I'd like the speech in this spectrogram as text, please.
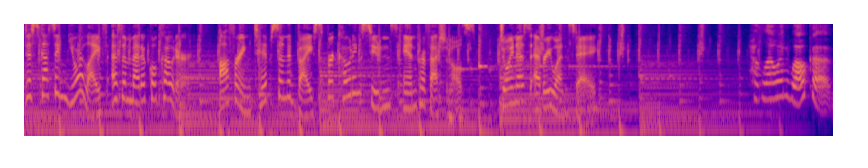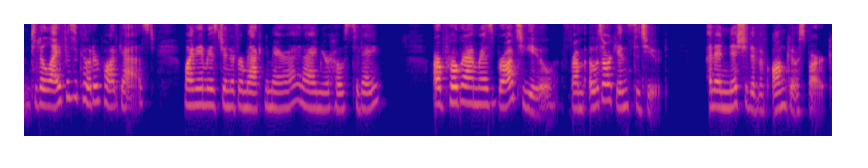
discussing your life as a medical coder, offering tips and advice for coding students and professionals. Join us every Wednesday. Hello and welcome to the Life as a Coder podcast. My name is Jennifer McNamara and I am your host today. Our program is brought to you from Ozark Institute, an initiative of OncoSpark.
